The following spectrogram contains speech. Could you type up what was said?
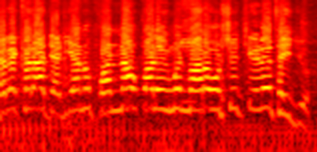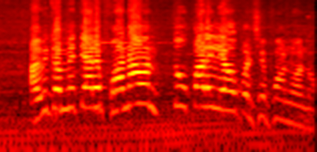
ખરેખર આ જડિયાનો ફોન ના ઉપાડ્યો એમ મારો ઓછો ચેડે થઈ ગયો. હવે ગમે ત્યારે ફોન આવે ને તો ઉપાડી લેવો પડશે ફોન વાનો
